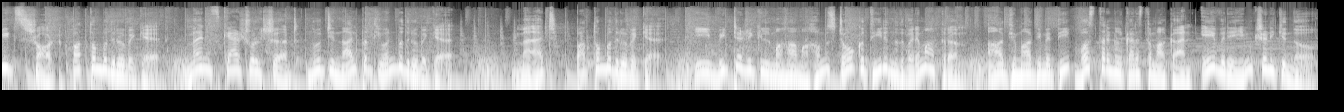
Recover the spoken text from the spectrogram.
കിഡ്സ് ഷോർട്ട് പത്തൊമ്പത് രൂപയ്ക്ക്. മെൻസ് കാഷ്വൽ ഷർട്ട് നൂറ്റി നാൽപ്പത്തി ഒൻപത് രൂപയ്ക്ക്. മാറ്റ് പത്തൊമ്പത് രൂപയ്ക്ക്. ഈ വിറ്റഴിക്കൽ മഹാമഹം സ്റ്റോക്ക് തീരുന്നത് വരെ മാത്രം. ആദ്യമാദ്യമെത്തി വസ്ത്രങ്ങൾ കരസ്ഥമാക്കാൻ ഏവരെയും ക്ഷണിക്കുന്നു.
